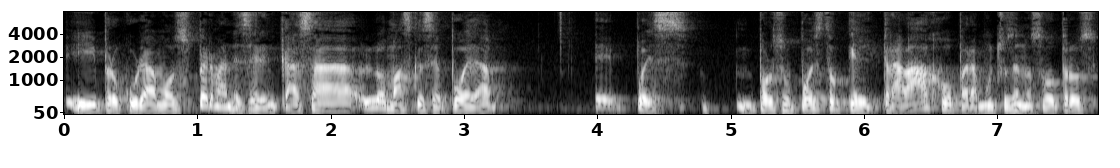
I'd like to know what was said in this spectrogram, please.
y procuramos permanecer en casa lo más que se pueda, eh, pues por supuesto que el trabajo para muchos de nosotros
